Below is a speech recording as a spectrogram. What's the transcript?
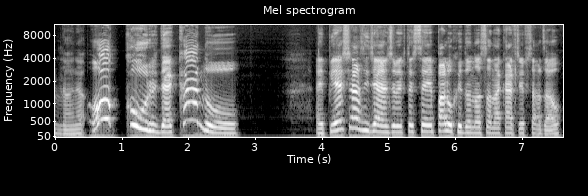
No ale... O kurde, kanu! Ej, pierwszy raz widziałem, żeby ktoś sobie paluchy do nosa na karcie wsadzał.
